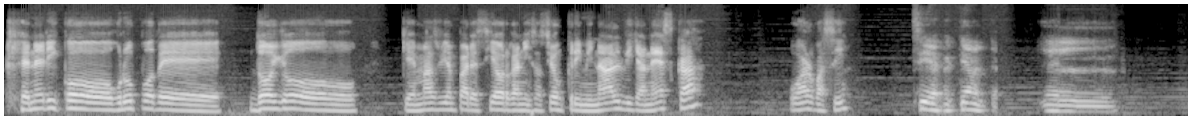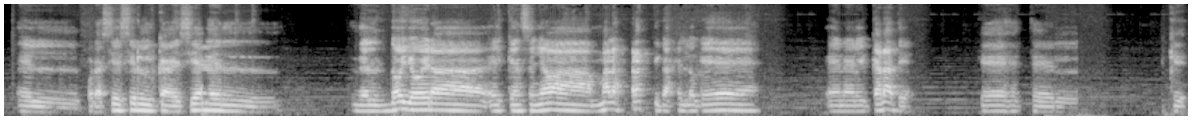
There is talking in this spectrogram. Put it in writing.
genérico grupo de dojo que más bien parecía organización criminal villanesca o algo así. Sí, efectivamente. El, el, por así decirlo, el cabecilla del, del dojo era el que enseñaba malas prácticas en lo que es en el karate, que es este el que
